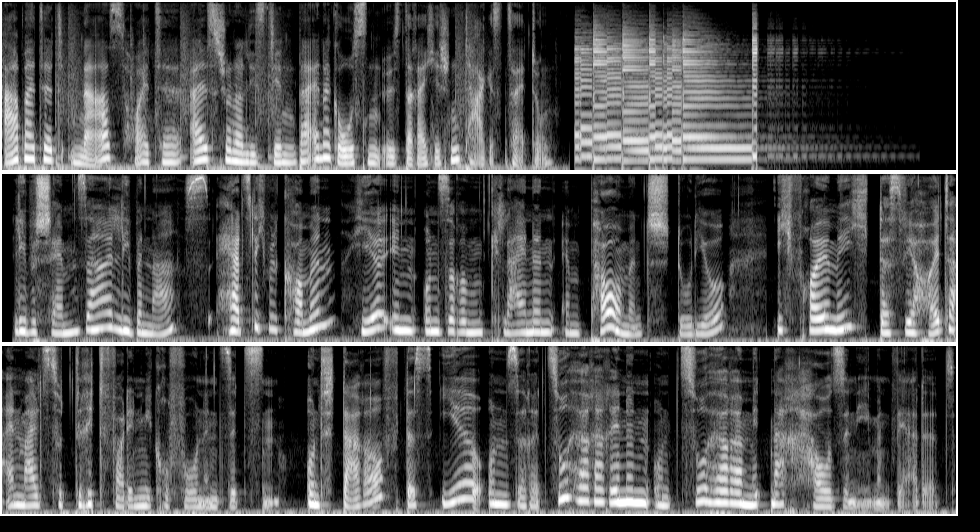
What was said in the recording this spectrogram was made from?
arbeitet Nas heute als Journalistin bei einer großen österreichischen Tageszeitung. Liebe Shemsa, liebe Nas, herzlich willkommen hier in unserem kleinen Empowerment-Studio. Ich freue mich, dass wir heute einmal zu dritt vor den Mikrofonen sitzen und darauf, dass ihr unsere Zuhörerinnen und Zuhörer mit nach Hause nehmen werdet.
